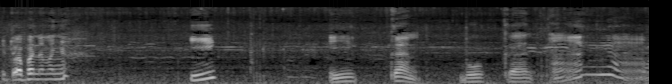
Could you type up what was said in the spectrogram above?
Itu apa namanya? I ikan, bukan ayam.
